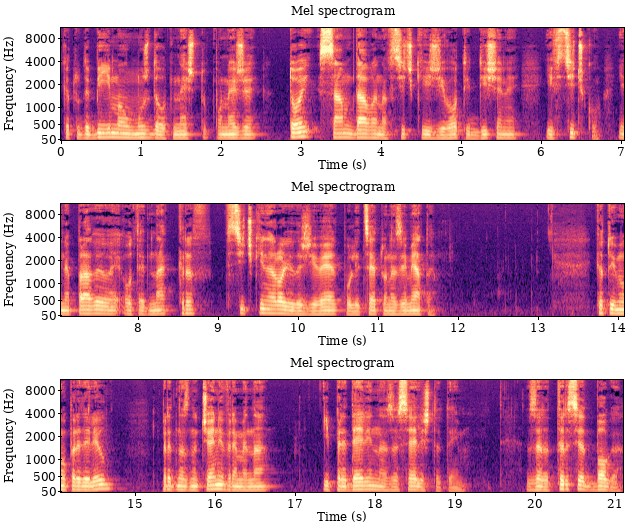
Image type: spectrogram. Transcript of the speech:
като да би имал нужда от нещо, понеже той сам дава на всички живот и дишане и всичко и направил е от една кръв всички народи да живеят по лицето на земята. Като им е определил предназначени времена и предели на заселищата им за да търсят Бога,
